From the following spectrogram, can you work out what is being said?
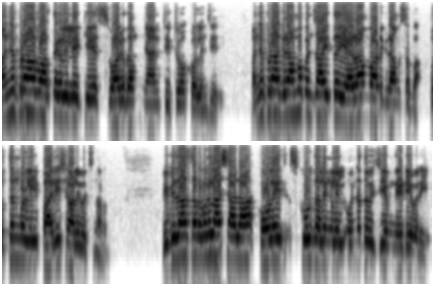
മഞ്ഞപ്ര വാർത്തകളിലേക്ക് സ്വാഗതം. ഞാൻ ടിറ്റോ കൊല്ലഞ്ചേരി മഞ്ഞപ്ര ഗ്രാമപഞ്ചായത്ത് ഏഴാം വാർഡ് ഗ്രാമസഭ പുത്തൻപള്ളി പാരീഷ് ഹാളിൽ വെച്ച് നടന്നു. വിവിധ സർവകലാശാല കോളേജ് സ്കൂൾ തലങ്ങളിൽ ഉന്നത വിജയം നേടിയവരെയും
